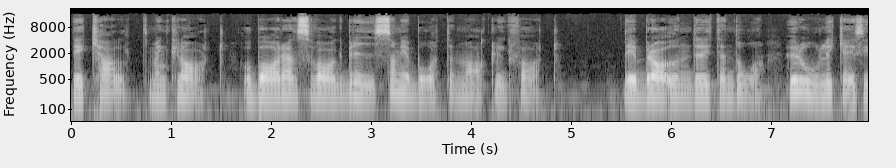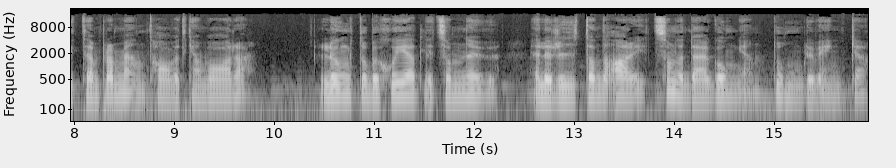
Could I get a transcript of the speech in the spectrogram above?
Det är kallt men klart och bara en svag bris som ger båten maklig fart. Det är bra underligt ändå hur olika i sitt temperament havet kan vara. Lugnt och beskedligt som nu eller rytande argt som den där gången då hon blev änka.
